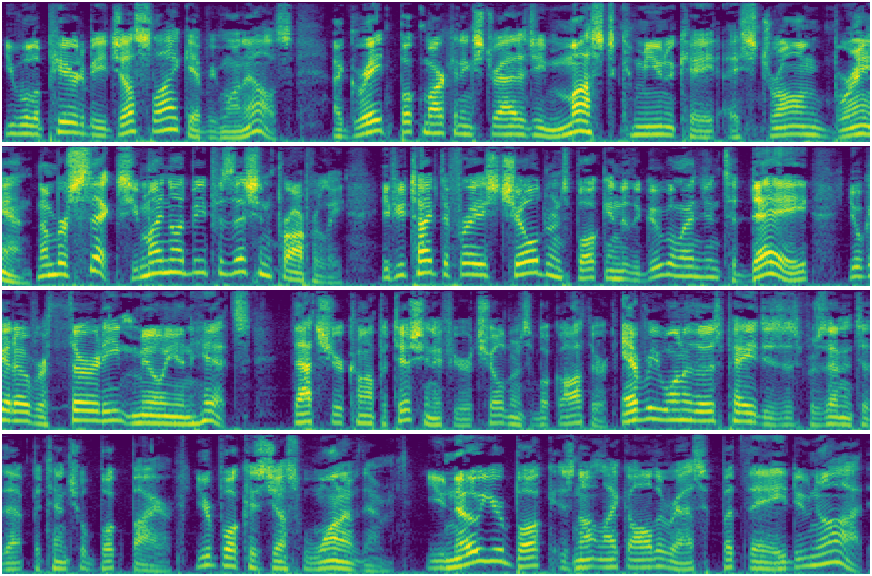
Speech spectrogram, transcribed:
you will appear to be just like everyone else. A great book marketing strategy must communicate a strong brand. Number six, you might not be positioned properly. If you type the phrase children's book into the Google engine today, you'll get over 30 million hits. That's your competition if you're a children's book author. Every one of those pages is presented to that potential book buyer. Your book is just one of them. You know your book is not like all the rest, but they do not.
